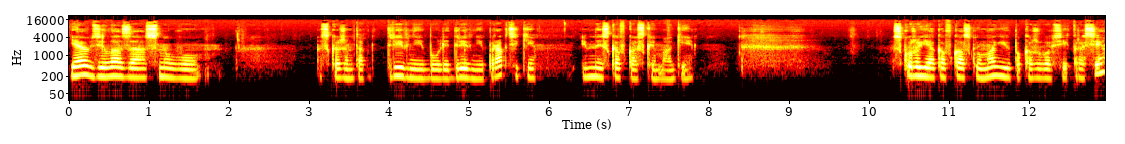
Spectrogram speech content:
Я взяла за основу, скажем так, древние, более древние практики именно из кавказской магии. Скоро я кавказскую магию покажу во всей красе.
